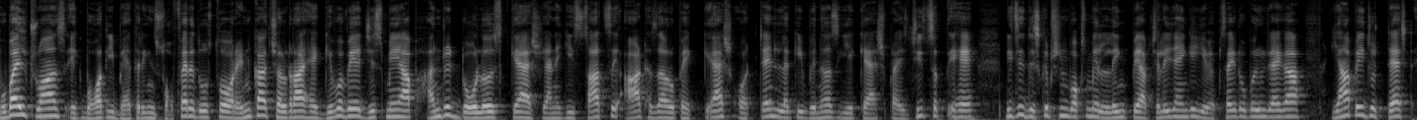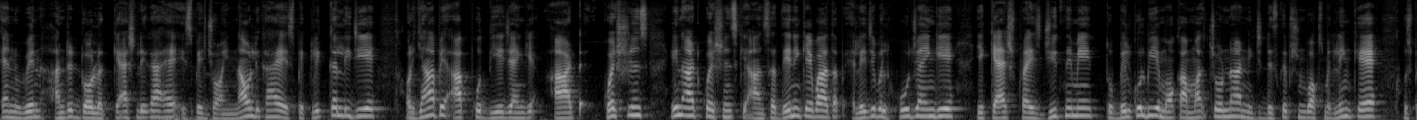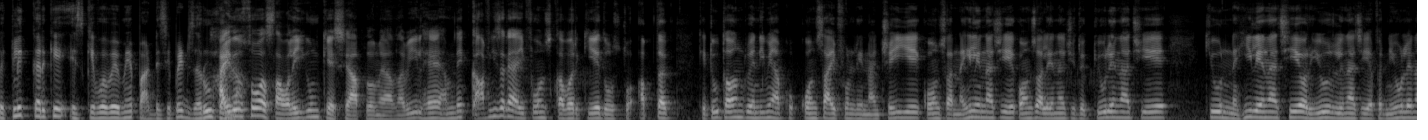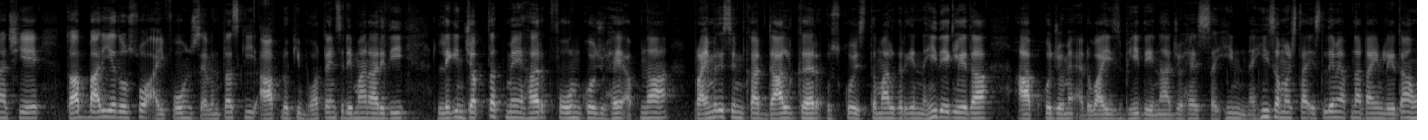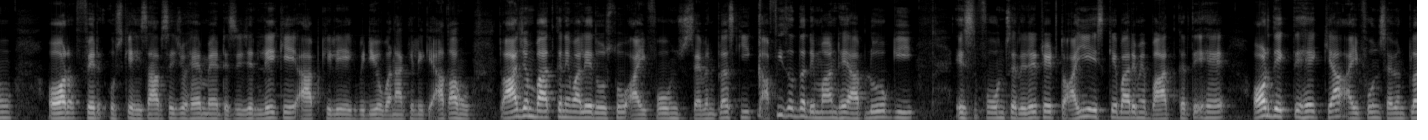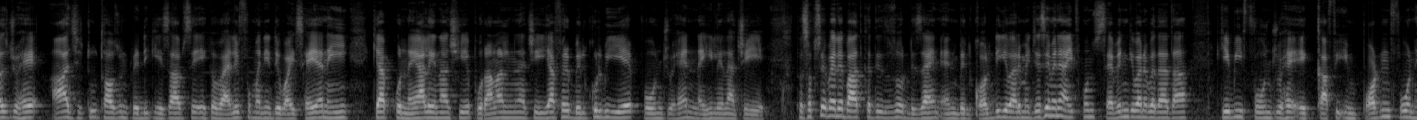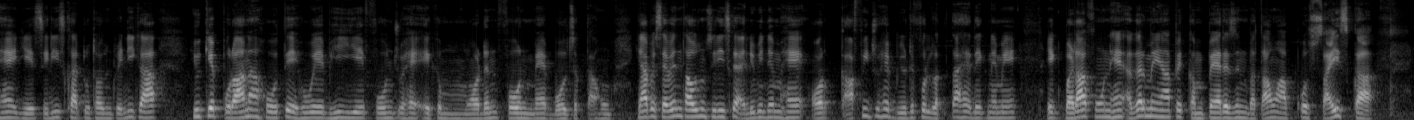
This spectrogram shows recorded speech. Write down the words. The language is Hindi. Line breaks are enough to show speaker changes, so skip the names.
मोबाइल ट्रांस एक बहुत ही बेहतरीन सॉफ्टवेयर है दोस्तों, और इनका चल रहा है गिव अवे जिसमें आप 100 डॉलर्स कैश यानी कि सात से आठ हज़ार रुपए कैश और 10 लकी विनर्स ये कैश प्राइज जीत सकते हैं। नीचे डिस्क्रिप्शन बॉक्स में लिंक पे आप चले जाएँगे, ये वेबसाइट ओपन हो जाएगा। यहाँ पे जो test and win 100 dollar cash लिखा है, इस पर ज्वाइन नाउ लिखा है, इस पर क्लिक कर लीजिए। और यहाँ पे आपको दिए जाएँगे आठ क्वेश्चंस इन आठ क्वेश्चंस के आंसर देने के बाद आप एलिजिबल हो जाएँगे ये कैश प्राइज जीतने में। तो बिल्कुल भी ये मौका मत छोड़ना, नीचे डिस्क्रिप्शन बॉक्स में लिंक है, उस पर क्लिक करके इस गिव अवे में पार्टिसिपेट ज़रूर
हाय दोस्तों अस्सलाम कैसे आप लोग? मेरा नबील है। हमने काफ़ी सारे आईफोन्स कवर किए दोस्तों अब तक कि 2020 में आपको कौन सा आईफोन लेना चाहिए कौन सा नहीं लेना चाहिए कौन सा लेना चाहिए तो क्यों लेना चाहिए क्यों नहीं लेना चाहिए और यूज़ लेना चाहिए फिर न्यू लेना चाहिए। तो अब बारी है दोस्तों आईफोन सेवन प्लस की। आप लोग की बहुत टाइम से डिमांड आ रही थी लेकिन जब तक मैं हर फ़ोन को जो है अपना प्राइमरी सिम कार्ड डालकर उसको इस्तेमाल करके नहीं देख लेता, आपको जो मैं एडवाइस भी देना जो है सही नहीं समझता, इसलिए मैं अपना टाइम लेता हूँ और फिर उसके हिसाब से जो है मैं डिसीज़न लेके आपके लिए एक वीडियो बना के लेके आता हूँ। तो आज हम बात करने वाले हैं दोस्तों आईफोन सेवन प्लस की। काफ़ी ज़्यादा डिमांड है आप लोगों की इस फ़ोन से रिलेटेड तो आइए इसके बारे में बात करते हैं और देखते हैं क्या आईफोन 7 प्लस जो है आज 2020 के हिसाब से एक वैल्यू फॉर मनी डिवाइस है या नहीं, क्या आपको नया लेना चाहिए, पुराना लेना चाहिए या फिर बिल्कुल भी ये फ़ोन जो है नहीं लेना चाहिए। तो सबसे पहले बात करते हैं दोस्तों डिज़ाइन एंड बिल्ड क्वालिटी के बारे में। जैसे मैंने आईफोन सेवन के बारे में बताया था, ये भी फ़ोन जो है एक काफ़ी इंपॉर्टेंट फ़ोन है, ये सीरीज़ का टू का। क्योंकि पुराना होते हुए भी ये फ़ोन जो है एक मॉडर्न फ़ोन मैं बोल सकता हूँ। यहाँ पे सेवन सीरीज़ का एल्यूमिनियम है और काफ़ी जो है ब्यूटीफुल लगता है देखने में। एक बड़ा फ़ोन है। अगर मैं यहाँ पर कंपेरिजन बताऊँ आपको साइज़ का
